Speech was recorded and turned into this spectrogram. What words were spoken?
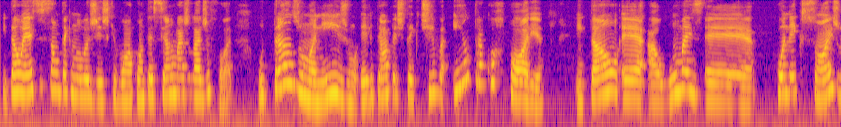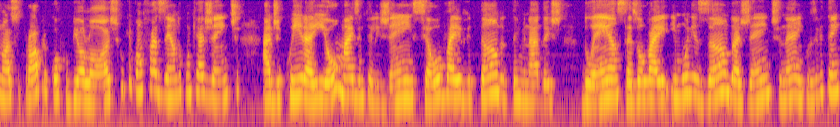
Então, essas são tecnologias que vão acontecendo mais lado de fora. O transhumanismo, ele tem uma perspectiva intracorpórea. Então, é, algumas é, conexões do nosso próprio corpo biológico que vão fazendo com que a gente adquira aí ou mais inteligência, ou vai evitando determinadas doenças, ou vai imunizando a gente, né? Inclusive tem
